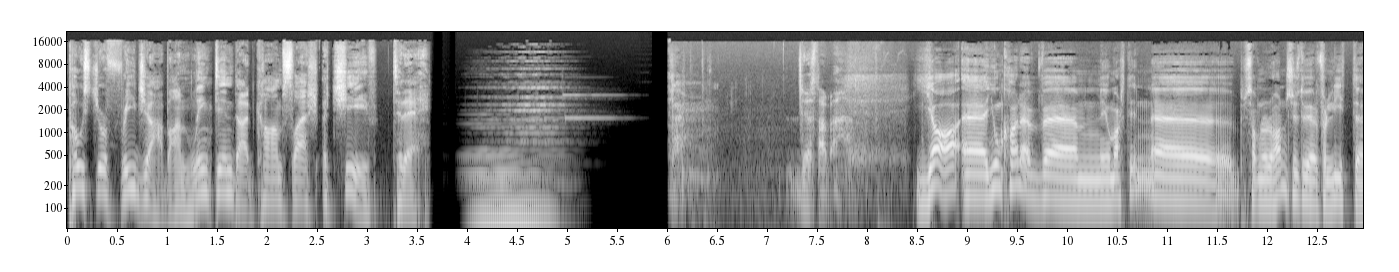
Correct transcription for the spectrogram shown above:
Post your free job on linkedin.com/achieve slash achieve today. Det stemmer. Ja, eh, Jon Carew, eh, Jo Martin. Eh, savner du han? Syns du vi hører for lite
